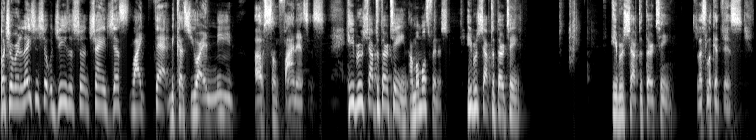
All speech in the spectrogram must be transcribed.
But your relationship with Jesus shouldn't change just like that because you are in need of some finances. Hebrews chapter 13. I'm almost finished. Hebrews chapter 13. Hebrews chapter 13. Let's look at this.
